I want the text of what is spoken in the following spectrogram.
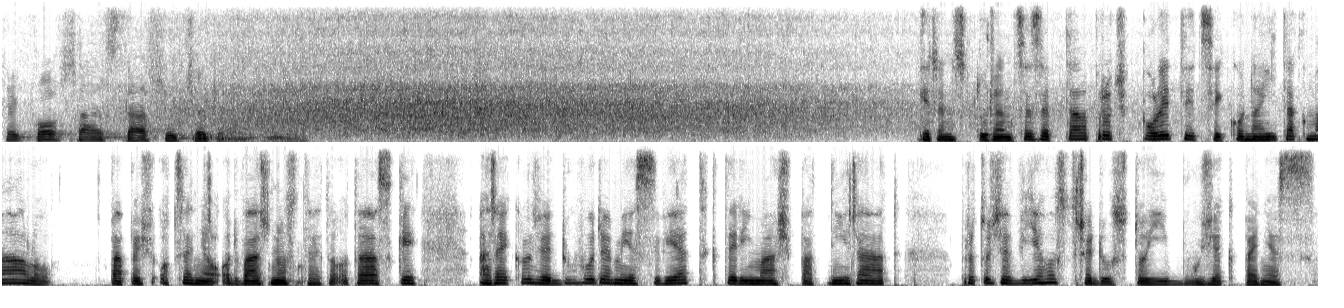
che cosa sta succedendo? Jeden student se zeptal, proč politici konají tak málo. Papež ocenil odvážnost této otázky a řekl, že důvodem je svět, který má špatný řád, protože v jeho středu stojí bůžek peněz.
